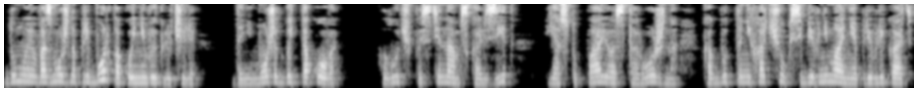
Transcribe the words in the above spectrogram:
Думаю, возможно, прибор какой не выключили. Да не может быть такого. Луч по стенам скользит, я ступаю осторожно, как будто не хочу к себе внимания привлекать.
